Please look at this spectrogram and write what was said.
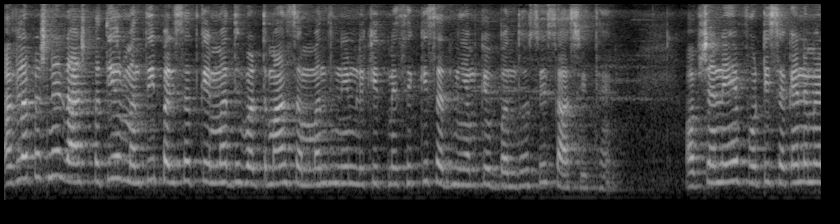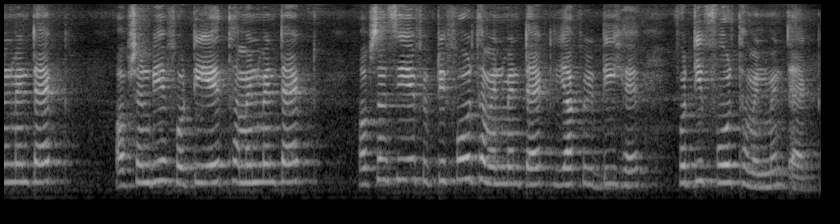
अगला प्रश्न है, राष्ट्रपति और मंत्री परिषद के मध्य वर्तमान संबंध निम्नलिखित में से किस अधिनियम के उपबंधों से शासित हैं? ऑप्शन ए है, forty second amendment act, option B है, forty eighth amendment act, option C है, फिफ्टी फोर्थ अमेंडमेंट एक्ट या फिर डी है, फोर्टी फोर्थ अमेंडमेंट एक्ट।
